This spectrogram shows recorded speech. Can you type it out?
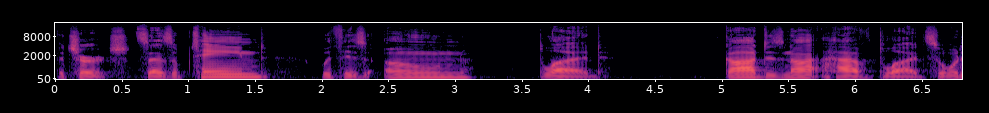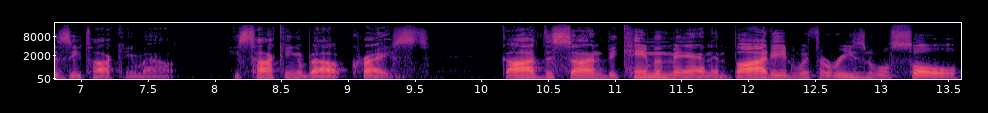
the church. It says, obtained with his own blood. God does not have blood. So, what is he talking about? He's talking about Christ. God the Son became a man, embodied with a reasonable soul,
